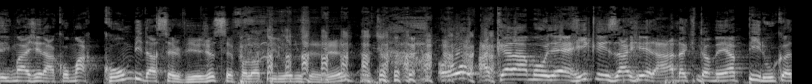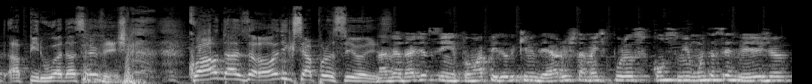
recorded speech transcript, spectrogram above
imaginar como a Kombi da cerveja, você falou a perua da cerveja, ou aquela mulher rica e exagerada que também é a peruca, a perua da cerveja. Qual das, onde que se aproxima isso? Na verdade, assim, foi um apelido que me deram justamente por eu consumir muita cerveja,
